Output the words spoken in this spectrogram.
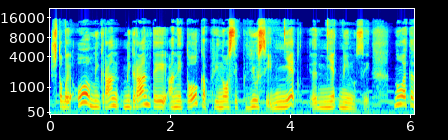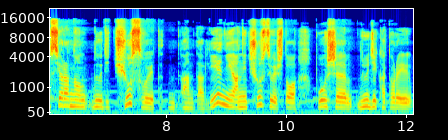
чтобы, о, мигрант, мигранты, они только приносят плюсы, нет, нет минусы, но это все равно люди чувствуют давление, они чувствуют, что больше люди, которые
